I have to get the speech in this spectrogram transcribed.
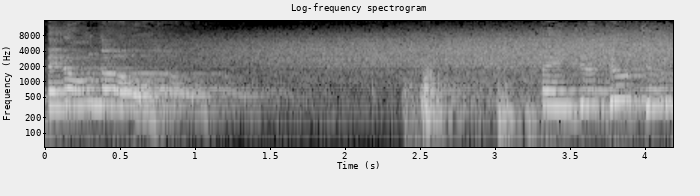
They don't know things you do to me.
